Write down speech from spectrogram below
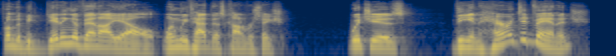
from the beginning of NIL when we've had this conversation, which is the inherent advantage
